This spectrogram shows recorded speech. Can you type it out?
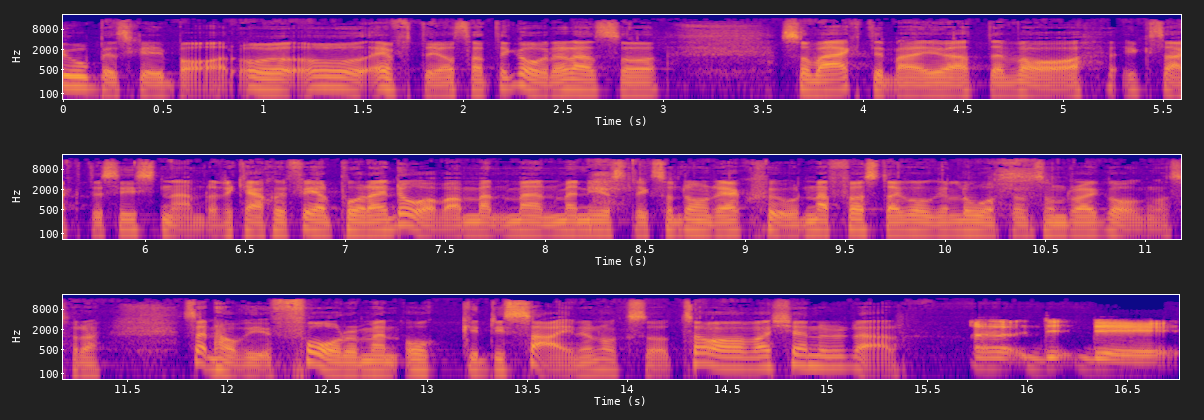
obeskrivbar. Och, och efter jag satte igång den här så så märkte man ju att det var exakt det sistnämnda. Det kanske är fel på dig då va? Men, men, men just liksom de reaktionerna första gången låten som drar igång och sådär. Sen har vi ju formen och designen också. Ta, vad känner du där? Uh, det, det,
